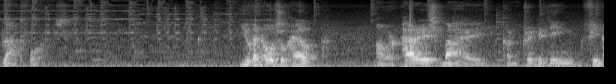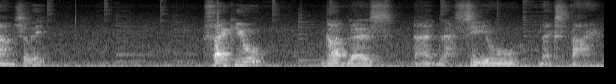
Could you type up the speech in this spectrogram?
platforms. You can also help our parish by contributing financially. Thank you. God bless and see you next time.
